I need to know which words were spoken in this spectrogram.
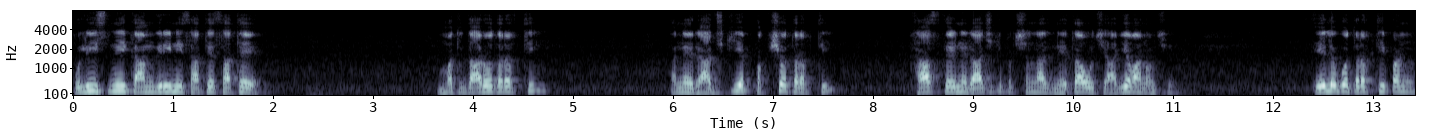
પોલીસની કામગીરીની સાથે સાથે મતદારો તરફથી અને રાજકીય પક્ષો તરફથી, ખાસ કરીને રાજકીય પક્ષના નેતાઓ છે, આગેવાનો છે, એ લોકો તરફથી પણ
